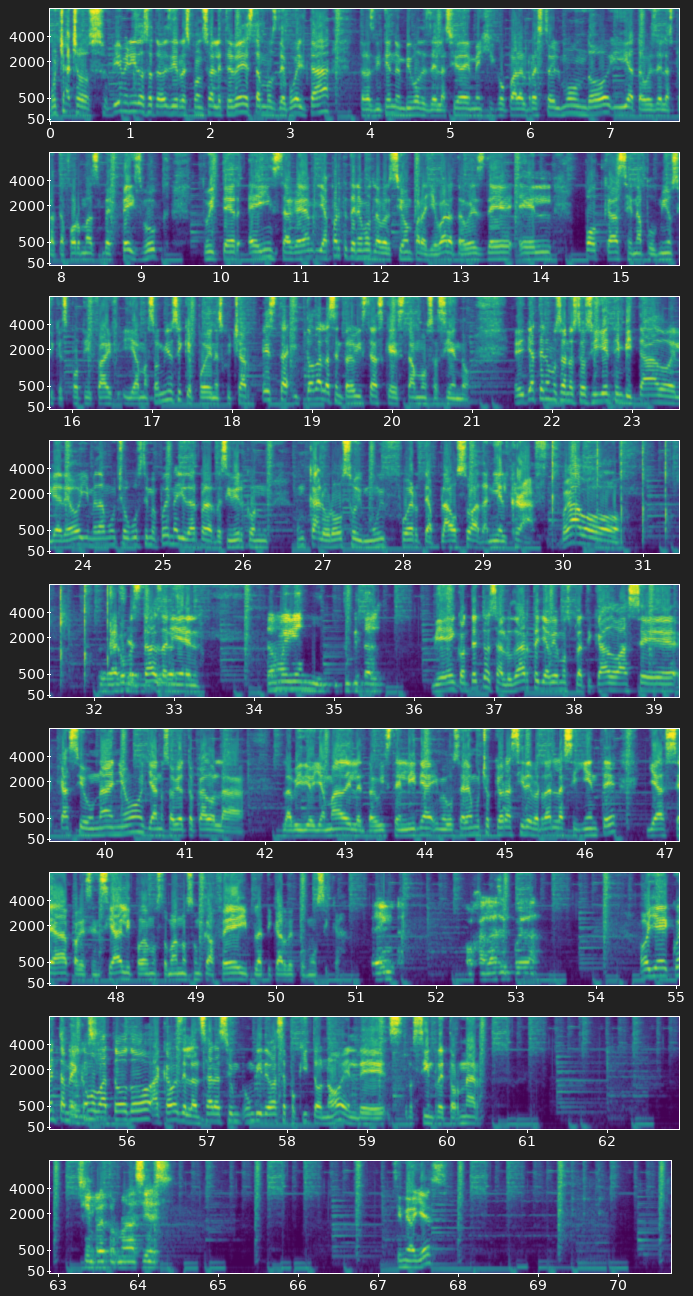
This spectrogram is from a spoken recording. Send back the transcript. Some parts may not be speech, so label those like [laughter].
Muchachos, bienvenidos a través de Irresponsable TV. Estamos de vuelta, transmitiendo en vivo desde la Ciudad de México para el resto del mundo y a través de las plataformas de Facebook, Twitter e Instagram. Y aparte tenemos la versión para llevar a través de el podcast en Apple Music, Spotify y Amazon Music que pueden escuchar esta y todas las entrevistas que estamos haciendo. Eh, ya tenemos a nuestro siguiente invitado el día de hoy y me da mucho gusto y me pueden ayudar para recibir con un caloroso y muy fuerte aplauso a Daniel Kraft. ¡Bravo! ¿Cómo estás, Daniel? Todo muy bien, ¿y tú qué tal? Bien, contento de saludarte. Ya habíamos platicado hace casi un año, ya nos había tocado la, la videollamada y la entrevista en línea y me gustaría mucho que ahora sí de verdad la siguiente ya sea presencial y podamos tomarnos un café y platicar de tu música. Venga, ojalá se pueda. Oye, cuéntame, ¿cómo va todo? Acabas de lanzar hace un, un, video hace poquito, ¿no? El de Sin Retornar. Sin Retornar, así es. ¿Sí me oyes?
